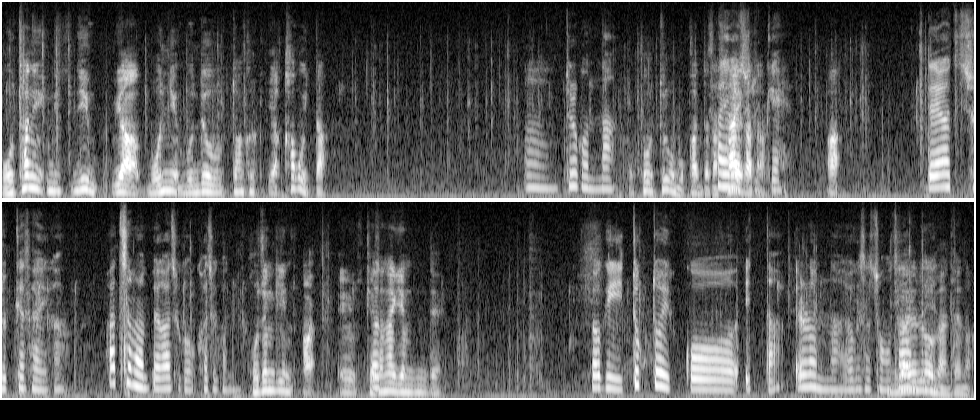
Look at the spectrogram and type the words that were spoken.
5탄이 니야 뭔니 뭔데 5탄 그렇게 야 하고 있다. 응 들고 온나. 그거 들고 못 간다. 나 사이가 사이가 다. 줄게. 아. 내가 줄게 사이가. 파츠만 빼가지고 가져갔네. 보정기 아 이거 계산하기 힘든데. 여기 이뚝도 있고 있다. 일로 온나 여기서 네가 정산하면 일로 오면 돼. 안 되나?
